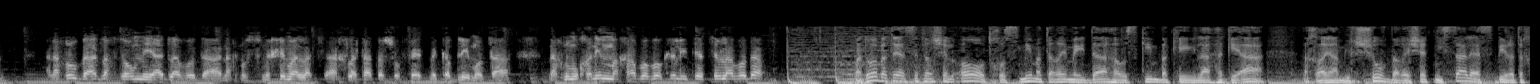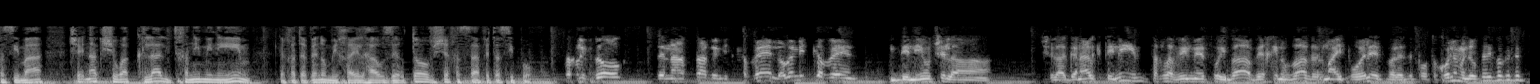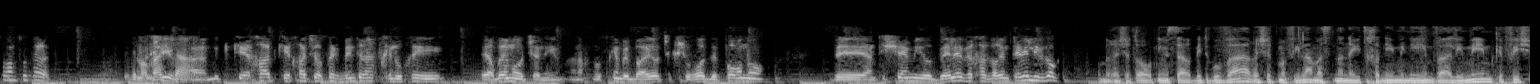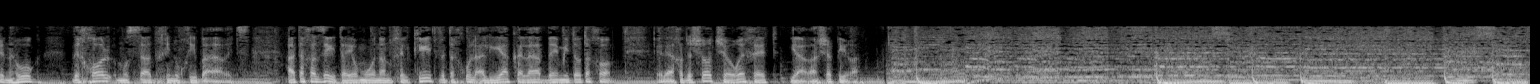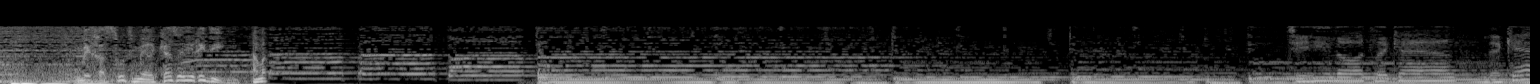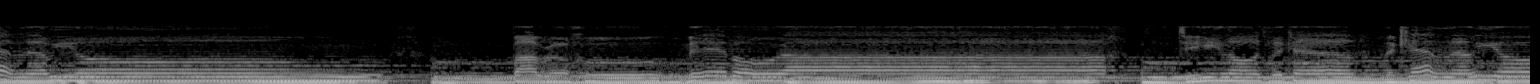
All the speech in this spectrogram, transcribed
אנחנו בעד לחזור מיד לעבודה, אנחנו שמחים על החלטת השופט, מקבלים אותה, אנחנו מוכנים מחר בבוקר להתייצב לעבודה. מדוע בתי הספר של אורט חוסמים אתרי מידע העוסקים בקהילה הגאה? אחראי המחשוב ברשת ניסה להסביר את החסימה שאינה קשורה כלל לתכנים מיניים, לכתבנו מיכאל האוזר טוב שחשף את הסיפור. צריך לבדוק, זה נעשה במתכוון, לא במתכוון. מדיניות של. של ההגנה על קטינים, צריך להבין מאיפה היא באה ואיך היא נובעת ומה היא פועלת ועל איזה פרוטוקולים, אני רוצה לבדוק את זה בצורה מסודרת. זה ממש... תקשיב, כאחד, כאחד שעוסק באינטרנט חינוכי הרבה מאוד שנים, אנחנו עוסקים בבעיות שקשורות בפורנו, באנטישמיות, באלף ואחד דברים, תן לי לבדוק. וברשת אורט נמסר בתגובה, הרשת מפעילה מסנני תכנים מיניים ואלימים, כפי שנהוג בכל מוסד חינוכי בארץ. התחזית היום מעונן חלקית ותחול עלייה קלה במידות החום. אלה החדשות שעורכת יערה שפירא. בחסות מרכז הירידים. המ... תהילות לקהל, לקהל אביון. ברוך הוא מבורך. תהילות לקהל, לקהל עליון.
